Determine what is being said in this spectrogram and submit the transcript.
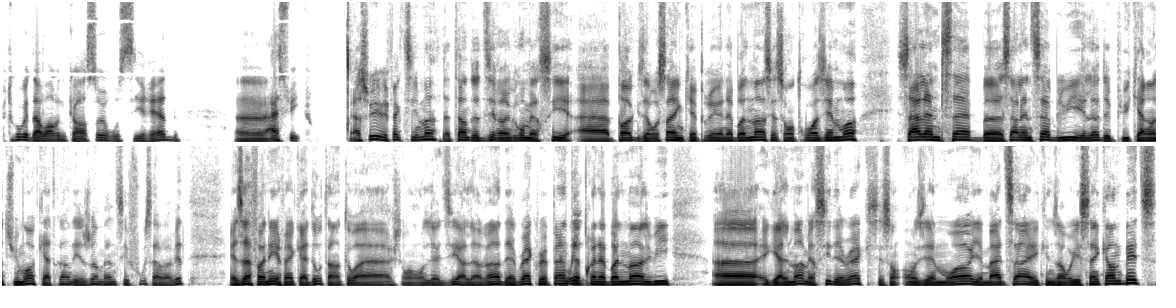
plutôt que d'avoir une cassure aussi raide. Euh, à suivre. À suivre, effectivement. Le temps de dire un gros merci à Pog05 qui a pris un abonnement. C'est son troisième mois. Salem Seb, euh, Salem Seb, lui, est là depuis 48 mois, 4 ans déjà. Man, c'est fou, ça va vite. Ezaphony a fait un cadeau tantôt, à- on l'a dit, à Laurent. Derek Repent Ah oui. a pris un abonnement, lui, euh, également. Merci, Derek. C'est son 11e mois. Il y a Mad Sai qui nous a envoyé 50 bits.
